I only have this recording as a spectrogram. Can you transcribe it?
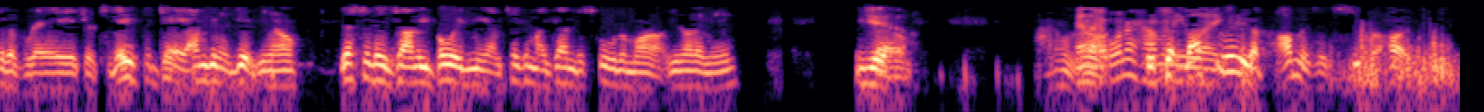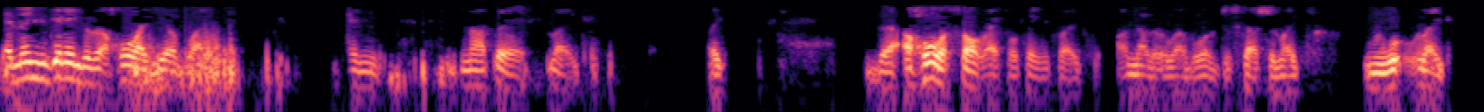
fit of rage or today's the day I'm gonna do. You know, yesterday Johnny bullied me. I'm taking my gun to school tomorrow. You know what I mean? Yeah. So, I don't know. And I wonder how It's- many, That's like- really the problem. Is it's super hard, and then you get into the whole idea of like, and not that like, like the a whole assault rifle thing is like another level of discussion. Like, w- like,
